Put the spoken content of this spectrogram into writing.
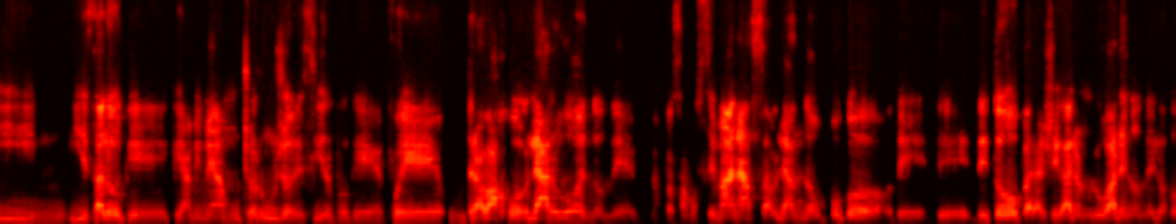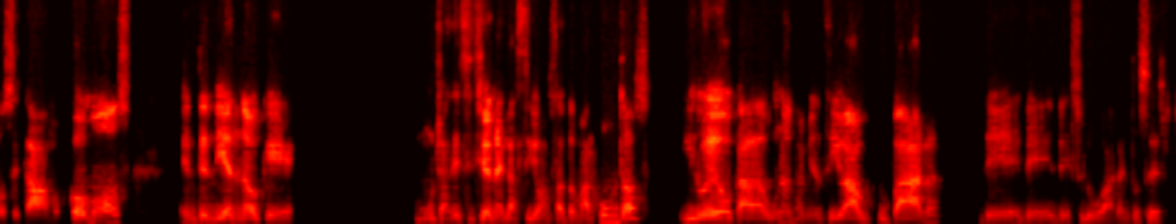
Y, es algo que, a mí me da mucho orgullo decir porque fue un trabajo largo en donde nos pasamos semanas hablando un poco de, de todo para llegar a un lugar en donde los dos estábamos cómodos, entendiendo que muchas decisiones las íbamos a tomar juntos y luego cada uno también se iba a ocupar de, de, su lugar. Entonces,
